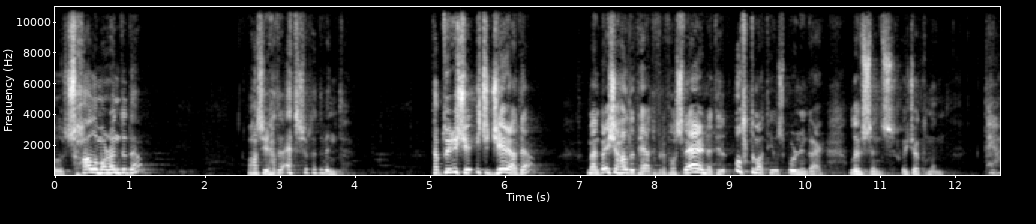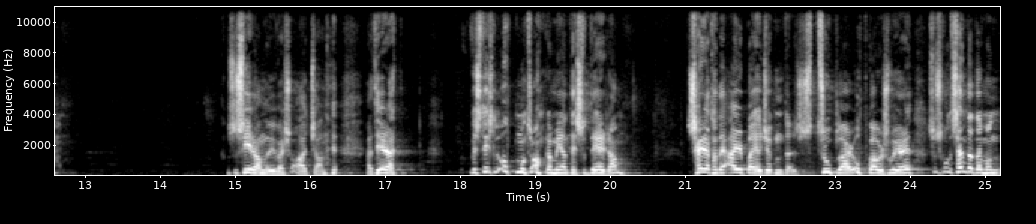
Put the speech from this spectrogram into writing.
Og Salomon rønte det, og han sier at det er ettersøkt etter vind. Det betyr ikke, ikke gjøre det, men bare ikke halda det her for å få sværene til ultimative spurningar løsens og jøkkenen til ham. Og så sier han i vers 18, at det er at hvis det er til oppmuntra omkring meg at det studerer, Særlig at det er arbeid og gjøkken trublar, oppgaver som vi videre, så skulle senda dem en,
